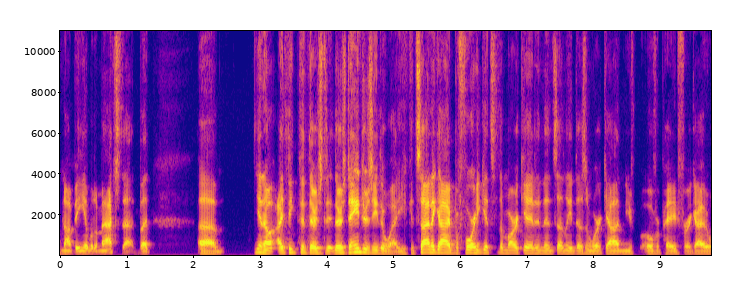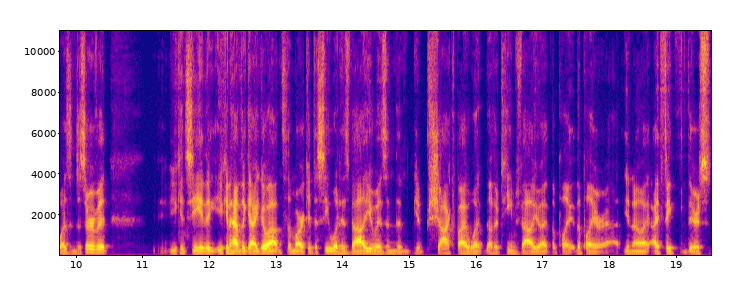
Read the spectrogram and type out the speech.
not being able to match that. But uh, you know, I think that there's there's dangers either way. You could sign a guy before he gets to the market, and then suddenly it doesn't work out, and you've overpaid for a guy who doesn't deserve it you can see that you can have the guy go out into the market to see what his value is and then get shocked by what other teams value at the play the player at. You know, I, I think there's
